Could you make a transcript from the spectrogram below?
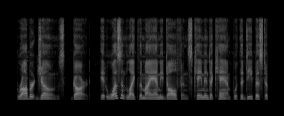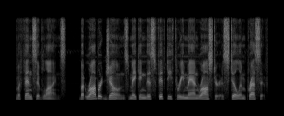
Robert Jones, guard. It wasn't like the Miami Dolphins came into camp with the deepest of offensive lines, but Robert Jones making this 53-man roster is still impressive.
